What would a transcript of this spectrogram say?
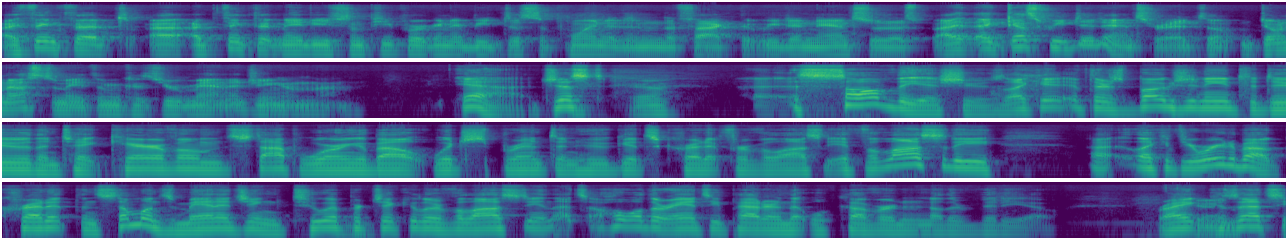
I think that uh, I think that maybe some people are going to be disappointed in the fact that we didn't answer this. I, I guess we did answer it. Don't don't estimate them because you're managing them then. Yeah, just yeah. Uh, solve the issues. Like if there's bugs you need to do, then take care of them. Stop worrying about which sprint and who gets credit for velocity. If velocity uh, like if you're worried about credit, then someone's managing to a particular velocity, and that's a whole other anti-pattern that we'll cover in another video, right? Because that's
